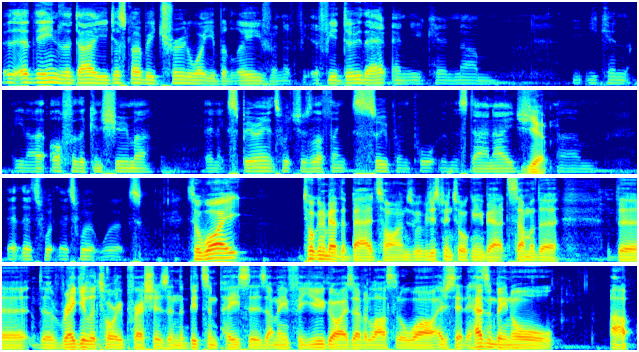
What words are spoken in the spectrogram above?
at, at the end of the day, you just got to be true to what you believe, and if if you do that, and you can um, you can you know offer the consumer an experience, which is I think super important in this day and age. Yep. Um, that, that's what that's where it works. So why talking about the bad times? We've just been talking about some of the the the regulatory pressures and the bits and pieces. I mean, for you guys over the last little while, as you said, it hasn't been all up.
